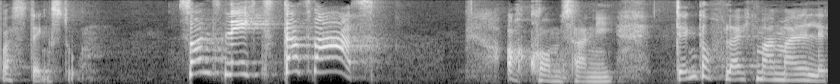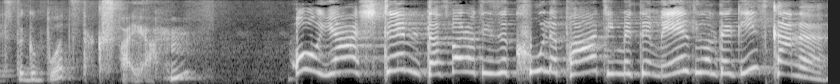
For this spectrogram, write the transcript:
Was denkst du? Sonst nichts, das war's. Ach komm, Sunny, denk doch vielleicht mal an meine letzte Geburtstagsfeier. Hm? Oh ja, stimmt, das war doch diese coole Party mit dem Esel und der Gießkanne.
